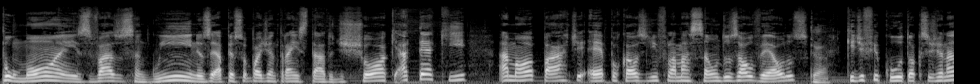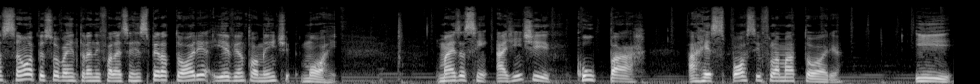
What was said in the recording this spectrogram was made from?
Pulmões, vasos sanguíneos, a pessoa pode entrar em estado de choque. Até aqui, a maior parte é por causa de inflamação dos alvéolos, tá. que dificulta a oxigenação. A pessoa vai entrando em falência respiratória e eventualmente morre. Mas assim, a gente culpar a resposta inflamatória e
